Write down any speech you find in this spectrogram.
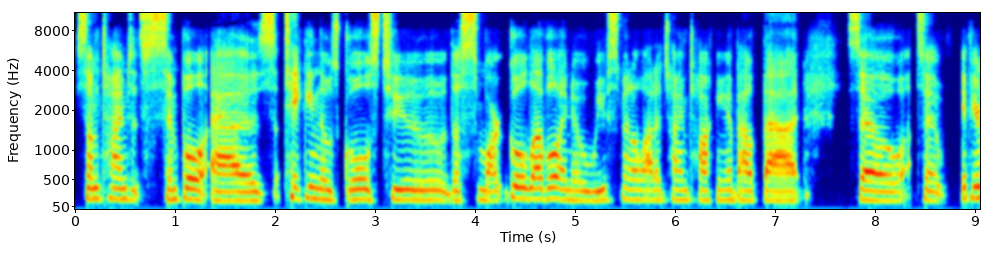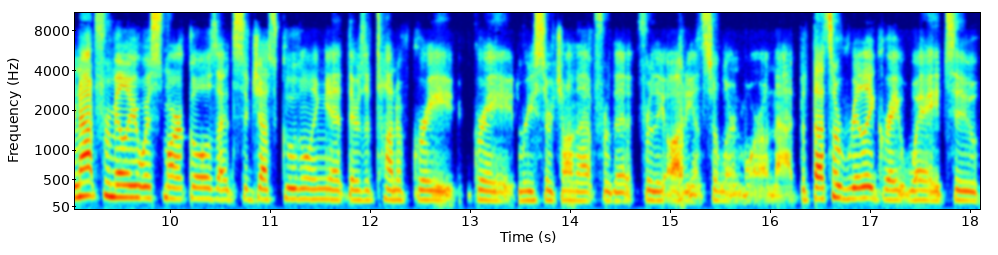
Sometimes it's simple as taking those goals to the SMART goal level. I know we've spent a lot of time talking about that. So, so if you're not familiar with SMART goals, I'd suggest googling it. There's a ton of great, great research on that for the for the audience to learn more on that. But that's a really great way to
